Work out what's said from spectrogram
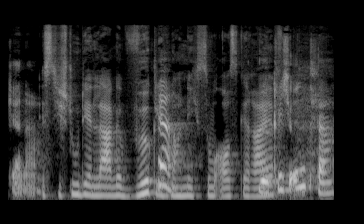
genau. ist die Studienlage wirklich ja, noch nicht so ausgereift. Wirklich unklar.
